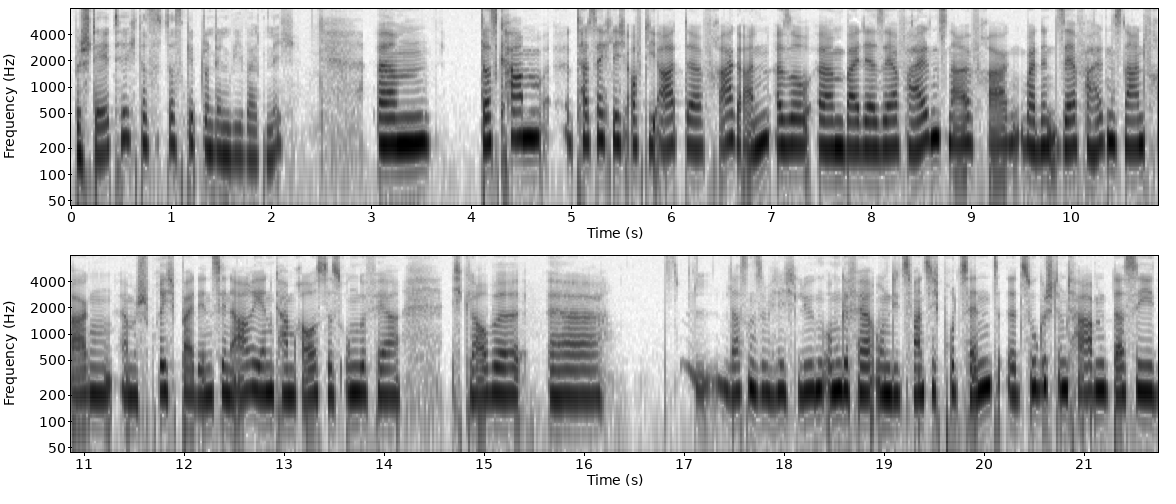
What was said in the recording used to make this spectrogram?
bestätigt, dass es das gibt und inwieweit nicht? Ähm, das kam tatsächlich auf die Art der Frage an. Also ähm, bei der sehr verhaltensnahen Fragen, bei den sehr verhaltensnahen Fragen, ähm, sprich bei den Szenarien, kam raus, dass ungefähr, ich glaube, äh, lassen Sie mich nicht lügen, ungefähr um die 20 Prozent äh, zugestimmt haben, dass sie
